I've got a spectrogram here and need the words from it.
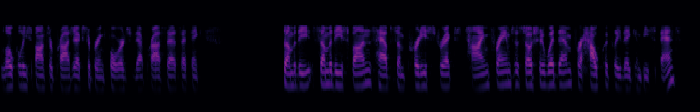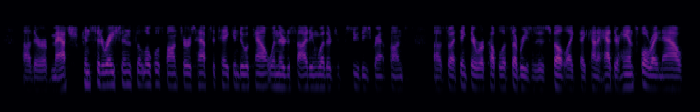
locally sponsored projects to bring forward through that process. I think some of the some of these funds have some pretty strict time frames associated with them for how quickly they can be spent. Uh, there are match considerations that local sponsors have to take into account when they're deciding whether to pursue these grant funds. Uh, so I think there were a couple of subregions that just felt like they kind of had their hands full right now,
